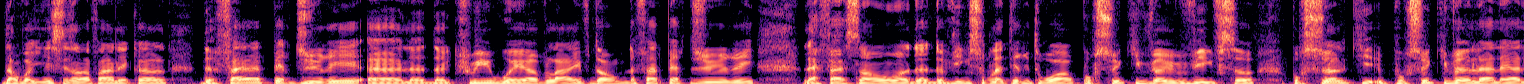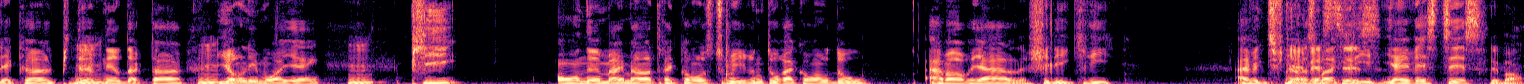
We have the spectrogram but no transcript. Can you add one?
d'envoyer ses enfants à l'école, de faire perdurer euh, le the Cree way of life, donc de faire perdurer la façon de, de vivre sur le territoire pour ceux qui veulent vivre ça, pour ceux qui, pour ceux qui veulent aller à l'école puis devenir docteur, ils ont les moyens. Puis on est même en train de construire une tour à condo à Montréal, chez les CRI, avec du financement. CRI. Ils investissent. C'est bon.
